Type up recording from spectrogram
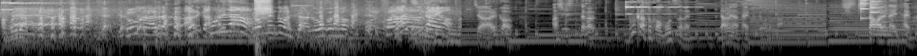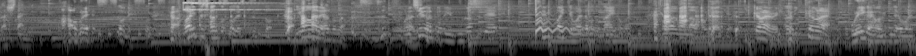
あこれだ。あれだ。あれか。それだ四面飛ばしだロボコンの。マジかよ。じゃああれか。アシストだから部下とかを持つのがダメなタイプってことか。し慕われないタイプだ下に。あ俺そうですそうです。割とちゃんとそうですずっと。今まで。ずっと俺中学の時部活で先輩って呼ばれたことないのがトラウマだ俺だけ一回もないの？一回もない。俺以外はみんな呼ばれて。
